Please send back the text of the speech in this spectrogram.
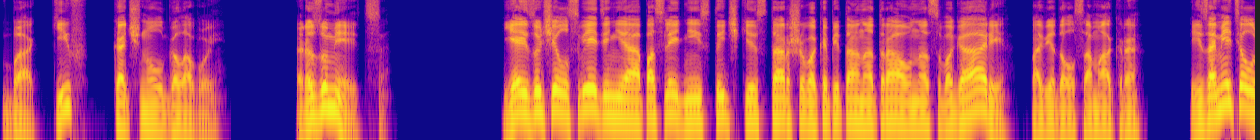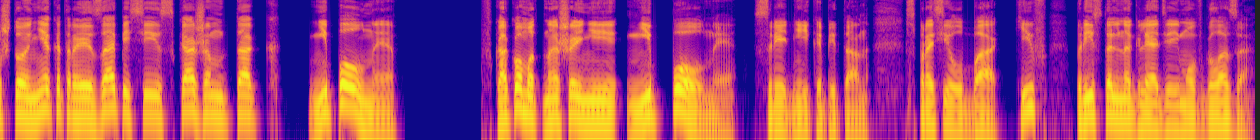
Баккив качнул головой. «Разумеется». «Я изучил сведения о последней стычке старшего капитана Трауна с Вагаари», — поведал Самакра, «и заметил, что некоторые записи, скажем так, неполные». «В каком отношении неполные?» средний капитан?» — спросил Ба Киф, пристально глядя ему в глаза.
